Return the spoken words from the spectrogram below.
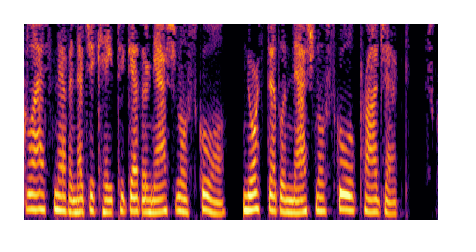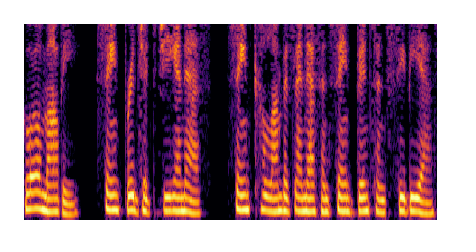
Glasnevin Educate Together National School, North Dublin National School Project, Scoil St. Bridget's GNS, St. Columba's NS and St. Vincent's CBS.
